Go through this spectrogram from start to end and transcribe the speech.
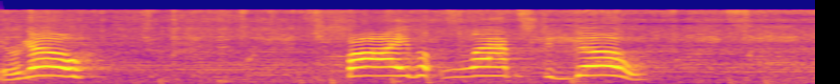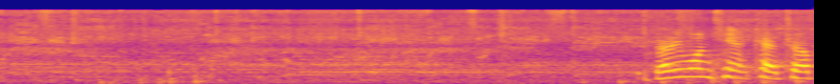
There we go. Five laps to go. If anyone can't catch up,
